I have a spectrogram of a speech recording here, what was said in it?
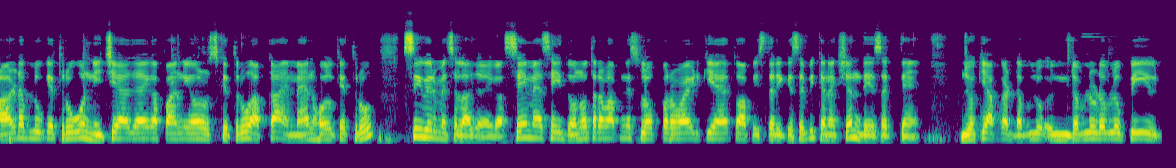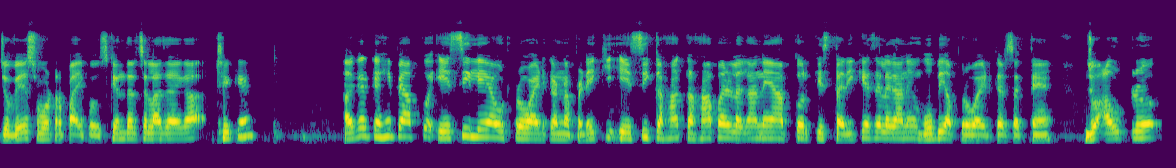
आर डब्ल्यू के थ्रू वो नीचे आ जाएगा पानी और उसके थ्रू आपका मैन होल के थ्रू सीवियर में चला जाएगा। सेम ऐसे ही दोनों तरफ़ आपने स्लोप प्रोवाइड किया है तो आप इस तरीके से भी कनेक्शन दे सकते हैं, जो कि आपका डब्ल्यू डब्ल्यू डब्ल्यू पी जो वेस्ट वाटर पाइप है, उसके अंदर चला जाएगा। ठीक है? अगर कहीं पे आपको एसी लेआउट प्रोवाइड करना पड़े कि एसी कहाँ कहाँ पर लगाने हैं आपको और किस तरीके से लगाने हैं, वो भी आप प्रोवाइड कर सकते हैं। जो आउटडोर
